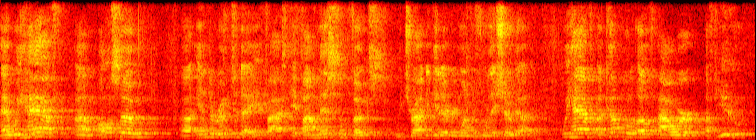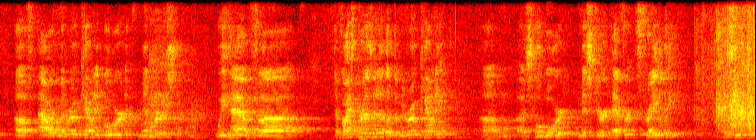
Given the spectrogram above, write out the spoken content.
And we have um, also uh, in the room today, if I, if I missed some folks, we tried to get everyone before they showed up. We have a couple of our, a few of our Monroe County Board members. We have uh, the Vice President of the Monroe County um, uh, School Board, Mr. Everett Fraley. Is he here?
